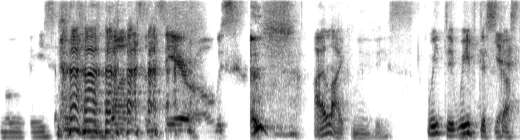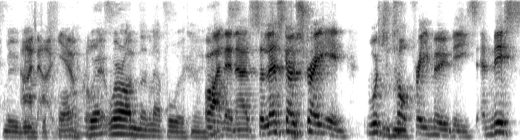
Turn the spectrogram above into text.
movies, ones and zeros. I like movies. We did. We've discussed movies know, before. yeah, of we're we're on the course. level with movies. All right then, Az. So let's go straight in. What's your Mhm. top three movies? And this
